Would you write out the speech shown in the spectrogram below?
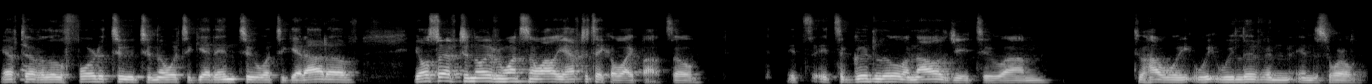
You have to have a little fortitude to know what to get into, what to get out of. You also have to know every once in a while you have to take a wipeout. So it's it's a good little analogy to um, to how we, we, we live in, in this world.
